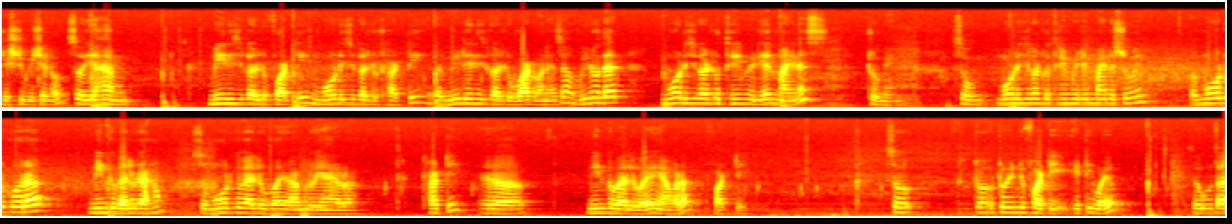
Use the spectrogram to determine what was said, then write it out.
डिस्ट्रिब्युसन हो। सो यहाँ mean equal to forty mode equal to thirty र मिडियन इजिकल टु वाट भनेको छ? We know that mode equal to three median minus two mean so mode equal to three median minus two mean मोडको र मिनको भ्यालु राखौँ। सो मोडको भ्यालु भयो हाम्रो यहाँबाट थर्टी र मिनको भ्यालु भयो यहाँबाट forty so two into forty eighty भयो। सो उता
